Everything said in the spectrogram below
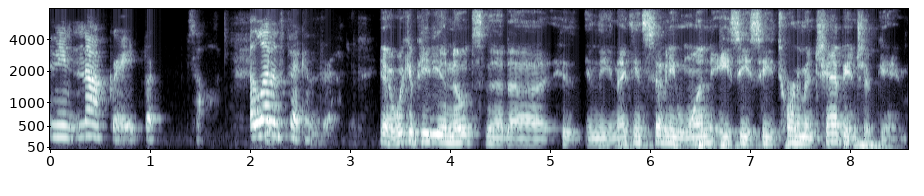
I mean, not great, but solid. Eleventh pick in the draft. Yeah, Wikipedia notes that uh, his, in the 1971 ACC tournament championship game,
